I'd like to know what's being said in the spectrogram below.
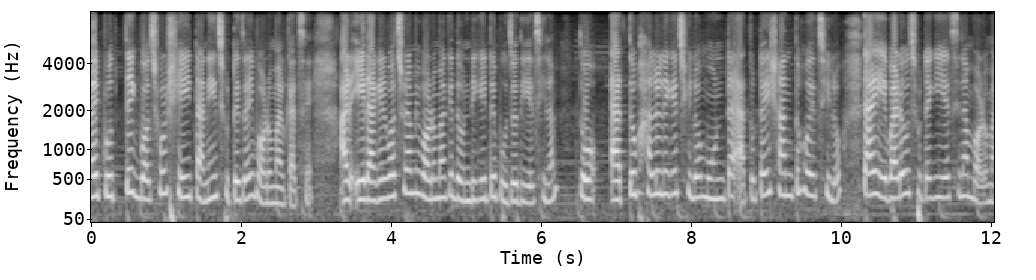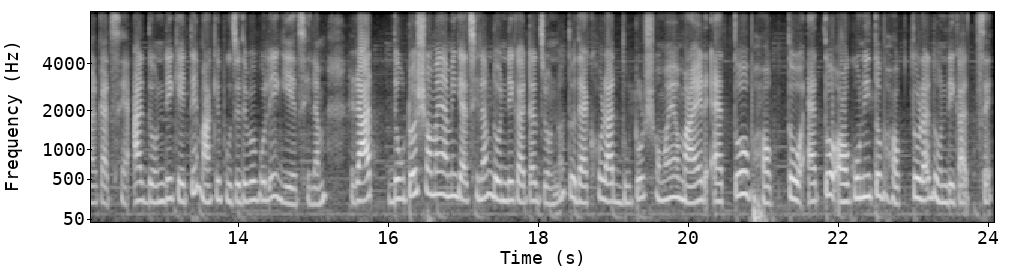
তাই প্রত্যেক বছর সেই টানেই ছুটে যাই বড় মার কাছে। আর এর আগের বছর আমি বড় মাকে দণ্ডিগেটে পুজো দিয়েছিলাম। তো এত ভালো লেগেছিল, মনটা এতটাই শান্ত হয়েছিল, তাই এবারেও ছুটে গিয়েছিলাম বড় মার কাছে। আর দণ্ডি কেটে মাকে পুজো দেবো বলেই গিয়েছিলাম। রাত দুটোর সময় আমি গেছিলাম দণ্ডি কাটার জন্য। তো দেখো, রাত দুটোর সময়ও মায়ের এত ভক্ত, এত অগণিত ভক্তরা দণ্ডি কাটছে।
